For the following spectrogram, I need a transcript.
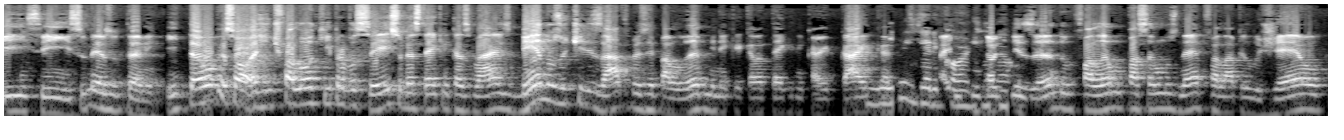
Sim, sim, isso mesmo, Tami. Então, pessoal, a gente falou aqui para vocês sobre as técnicas mais menos utilizadas, por exemplo, a lâmina, que é aquela técnica arcaica. Misericórdia. A gente tá utilizando, falamos, passamos, né, falar pelo gel,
